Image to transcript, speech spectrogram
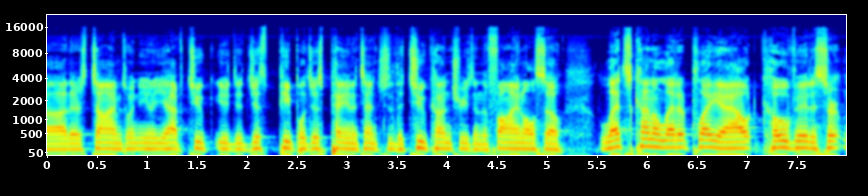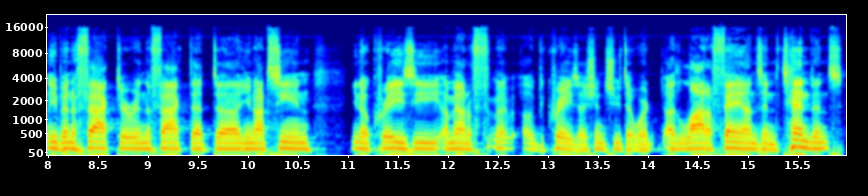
Uh, there's times when you know you have two, you just people just paying attention to the two countries in the final. So let's kind of let it play out. COVID has certainly been a factor in the fact that uh, you're not seeing you know crazy amount of uh, crazy. I shouldn't use that word. A lot of fans in attendance.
